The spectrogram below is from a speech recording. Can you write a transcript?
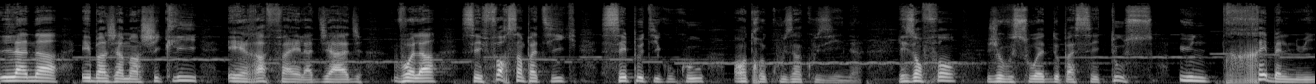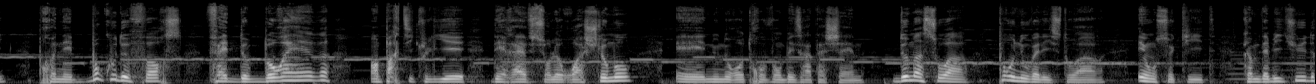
Lana et Benjamin Chicli et Raphaël Adjadj. Voilà, c'est fort sympathique, ces petits coucous entre cousins-cousines. Les enfants, je vous souhaite de passer tous une très belle nuit. Prenez beaucoup de force, faites de beaux rêves, en particulier des rêves sur le roi Shlomo. Et nous nous retrouvons Bezrat Hashem demain soir pour une nouvelle histoire. Et on se quitte, comme d'habitude,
